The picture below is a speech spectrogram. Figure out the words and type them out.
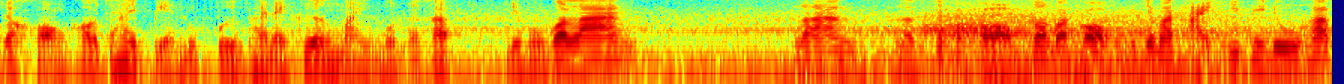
เจ้าของเขาจะให้เปลี่ยนลูกปืนภายในเครื่องใหม่หมดเลยครับเดี๋ยวผมก็ล้างล้างแล้วจะประกอบตอนประกอบผมจะมาถ่ายคลิปให้ดูครับ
